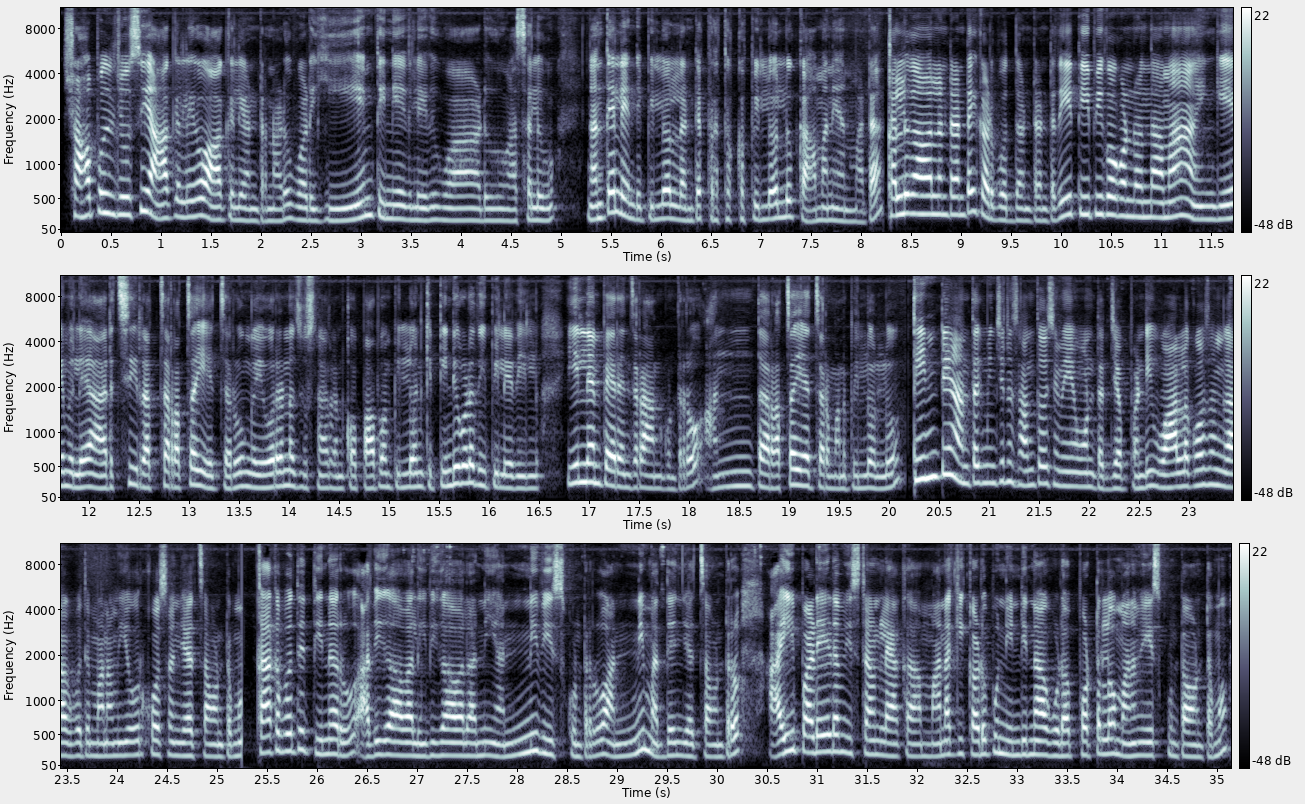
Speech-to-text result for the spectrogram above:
షాపులు చూసి ఆకలి ఆకలి అంటున్నాడు. వాడు ఏం తినేది లేదు. వాడు అసలు అంతేలేండి పిల్లోళ్ళు అంటే ప్రతి ఒక్క పిల్లోళ్ళు కామనే అనమాట కళ్ళు కావాలంటే అంటే కడుపు వద్దంటది. తీపికోకుండా ఉందామా? ఇంకేమిలే అరిచి రచ్చ రచ్చ చేస్తారు. ఇంకా ఎవరన్నా చూసినారనుకో పాపం పిల్లోనికి తిండి కూడా తీపిలేదు వీళ్ళు వీళ్ళేం పేరెంట్స్ రా అనుకుంటారు? అంత రచ్చ చేస్తారు మన పిల్లోళ్ళు. తింటే అంతకు మించిన సంతోషం ఏముంటుంది చెప్పండి? వాళ్ళ కోసం కాకపోతే మనం ఎవరి కోసం చేస్తా ఉంటాము? కాకపోతే తినరు. అది కావాలి ఇది కావాలని అన్నీ తీసుకుంటారు. అన్నీ మద్యం చేస్తూ ఉంటారు. అవి పడేయడం ఇష్టం లేక మనకి కడుపు నిండినా కూడా పొట్టలో మనం వేసుకుంటా ఉంటాము.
